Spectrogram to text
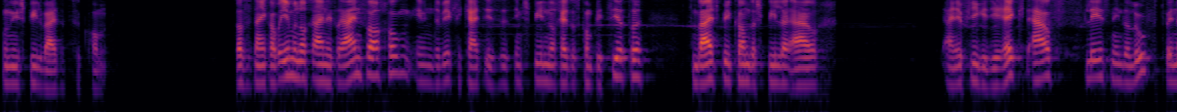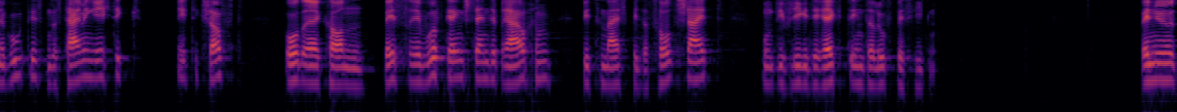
und im Spiel weiterzukommen. Das ist eigentlich aber immer noch eine Vereinfachung. In der Wirklichkeit ist es im Spiel noch etwas komplizierter. Zum Beispiel kann der Spieler auch eine Fliege direkt auflesen in der Luft, wenn er gut ist und das Timing richtig, richtig schafft. Oder er kann bessere Wurfgegenstände brauchen, wie zum Beispiel das Holzscheit, und die Fliege direkt in der Luft besiegen. Wenn wir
